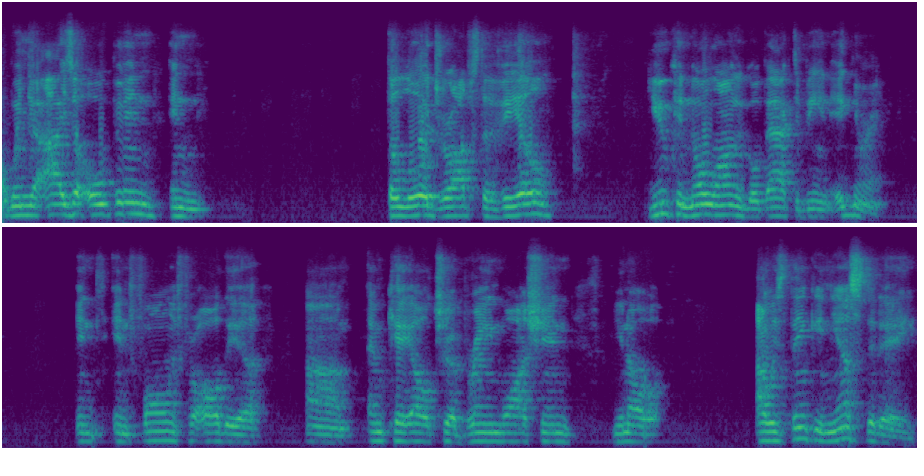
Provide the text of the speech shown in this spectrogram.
When your eyes are open and the Lord drops the veil, you can no longer go back to being ignorant and, and falling for all the um, MK Ultra brainwashing. You know, I was thinking yesterday,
